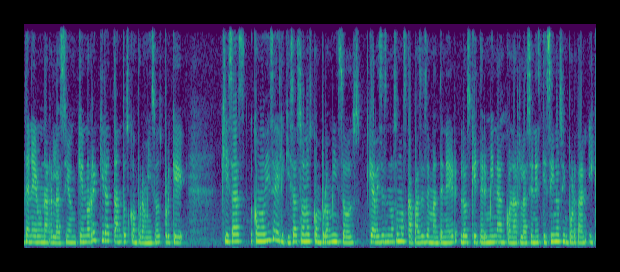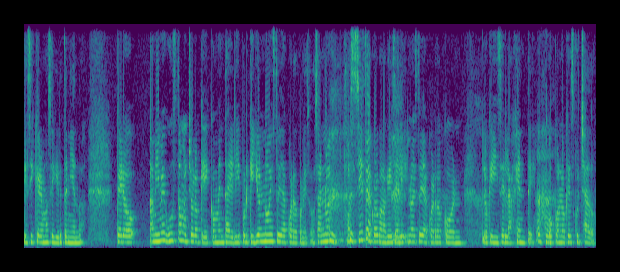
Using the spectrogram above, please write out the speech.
tener una relación que no requiera tantos compromisos porque quizás, como dice él, quizás son los compromisos que a veces no somos capaces de mantener los que terminan con las relaciones que sí nos importan y que sí queremos seguir teniendo. Pero a mí me gusta mucho lo que comenta Eli porque yo no estoy de acuerdo con eso. O sea, no, o sea, sí estoy de acuerdo con lo que dice Eli, no estoy de acuerdo con lo que dice la gente o con lo que he escuchado.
